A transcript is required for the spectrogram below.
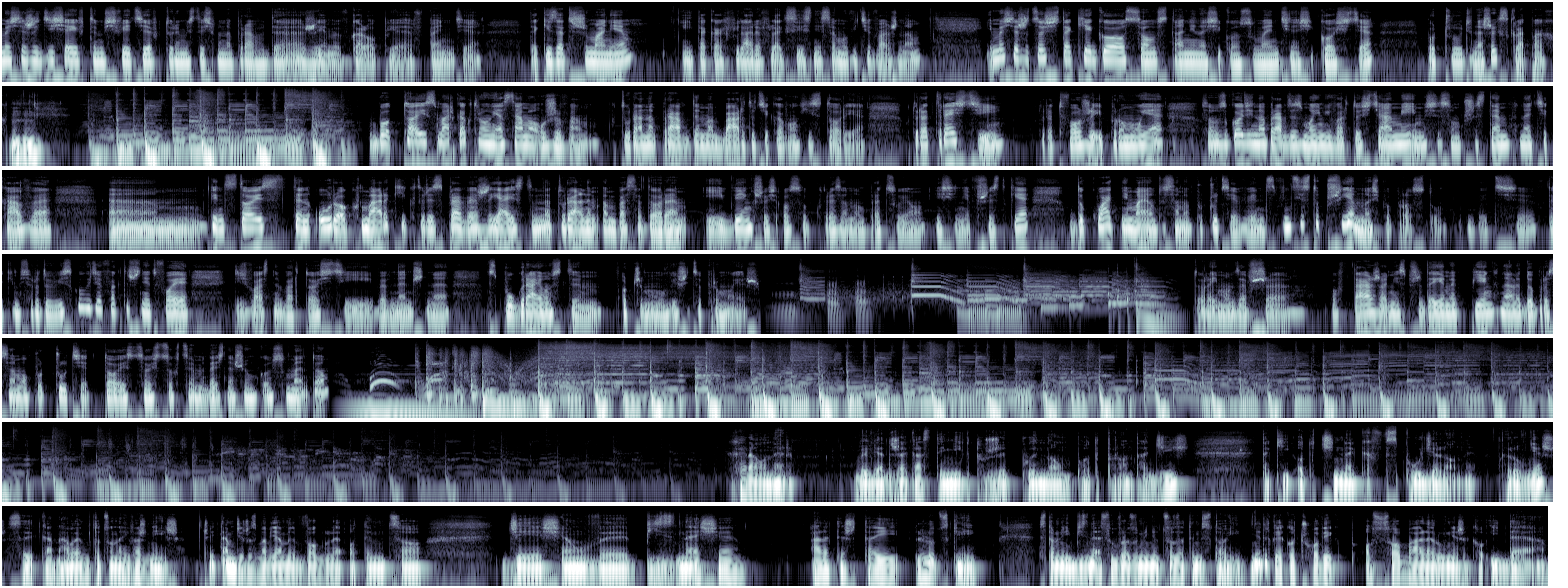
myślę, że dzisiaj w tym świecie, w którym jesteśmy naprawdę, żyjemy w galopie, w pędzie, takie zatrzymanie i taka chwila refleksji jest niesamowicie ważna. I myślę, że coś takiego są w stanie nasi konsumenci, nasi goście poczuć w naszych sklepach. Mhm. Bo to jest marka, którą ja sama używam, która naprawdę ma bardzo ciekawą historię, która treści które tworzy i promuje, są w zgodzie naprawdę z moimi wartościami i myślę, są przystępne, ciekawe. Um, więc to jest ten urok marki, który sprawia, że ja jestem naturalnym ambasadorem i większość osób, które ze mną pracują, jeśli nie wszystkie, dokładnie mają to samo poczucie, więc, więc jest to przyjemność po prostu być w takim środowisku, gdzie faktycznie twoje gdzieś własne wartości wewnętrzne współgrają z tym, o czym mówisz i co promujesz. To Raymond zawsze powtarza, nie sprzedajemy piękne, ale dobre samopoczucie. To jest coś, co chcemy dać naszym konsumentom. Heraoner wywiad rzeka z tymi, którzy płyną pod prąd. A dziś taki odcinek współdzielony. Również z kanałem To Co Najważniejsze. Czyli tam, gdzie rozmawiamy w ogóle o tym, co dzieje się w biznesie, ale też tej ludzkiej stronie biznesu w rozumieniu, co za tym stoi. Nie tylko jako człowiek, osoba, ale również jako idea.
